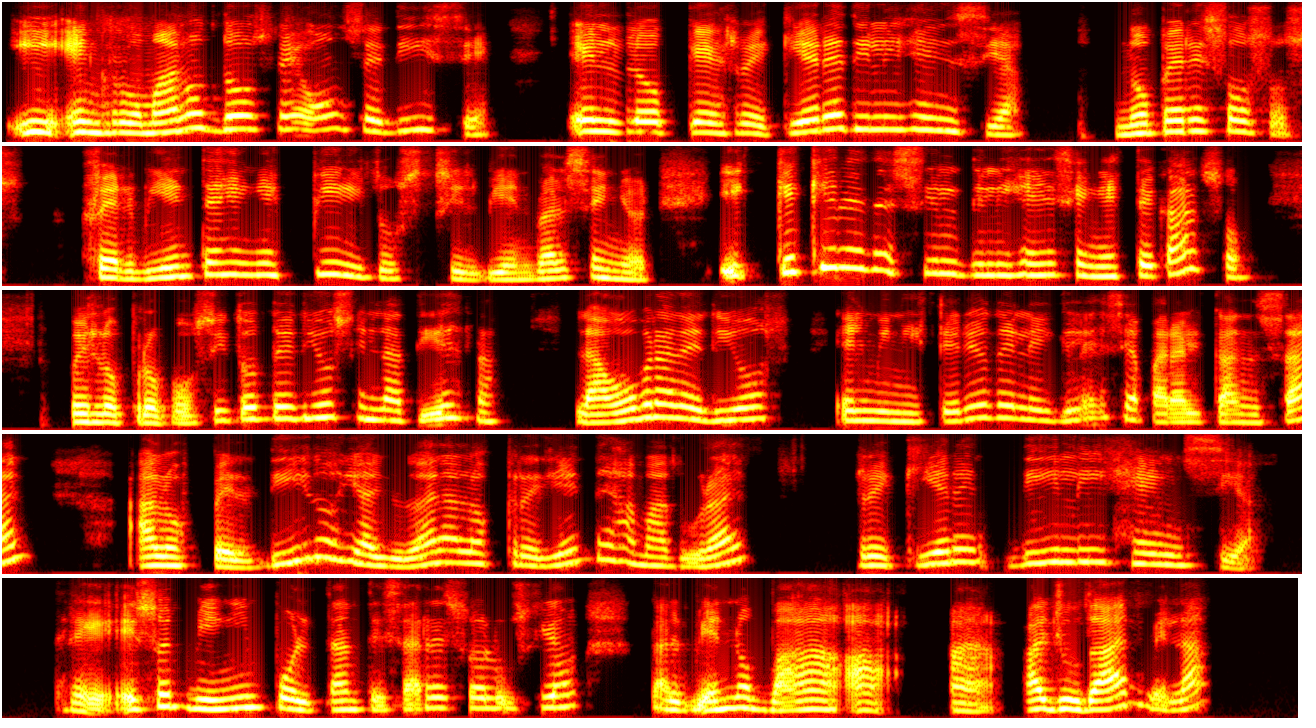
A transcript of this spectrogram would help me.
Y en Romanos 12, 11 dice, en lo que requiere diligencia, no perezosos, fervientes en espíritu, sirviendo al Señor. ¿Y qué quiere decir diligencia en este caso? Pues los propósitos de Dios en la tierra, la obra de Dios, el ministerio de la iglesia para alcanzar a los perdidos y ayudar a los creyentes a madurar requieren diligencia. Eso es bien importante. Esa resolución tal vez nos va a, a ayudar, ¿verdad?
